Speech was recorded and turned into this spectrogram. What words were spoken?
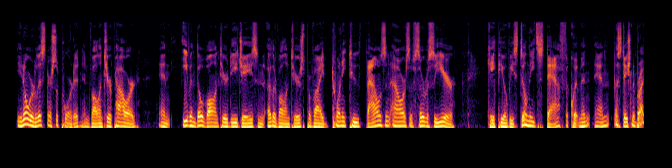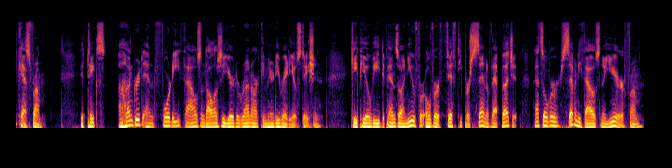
You know, we're listener supported and volunteer powered. And even though volunteer DJs and other volunteers provide 22,000 hours of service a year, KPOV still needs staff, equipment, and a station to broadcast from. It takes $140,000 a year to run our community radio station. KPOV depends on you for over 50% of that budget. That's over 70,000 a year from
